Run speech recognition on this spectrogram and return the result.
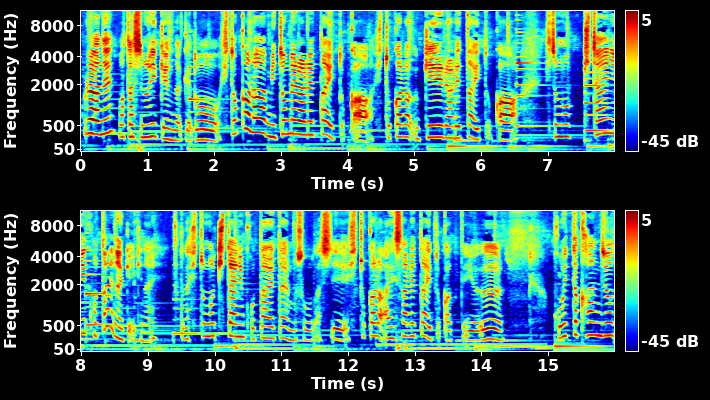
これはね私の意見だけど人から認められたいとか人から受け入れられたいとか人の期待に応えなきゃいけない。だから人の期待に応えたいもそうだし人から愛されたいとかっていうこういった感情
